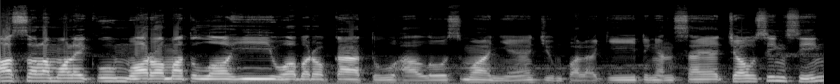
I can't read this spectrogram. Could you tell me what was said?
Assalamualaikum warahmatullahi wabarakatuh. Halo semuanya Jumpa lagi dengan saya Chow Sing Sing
